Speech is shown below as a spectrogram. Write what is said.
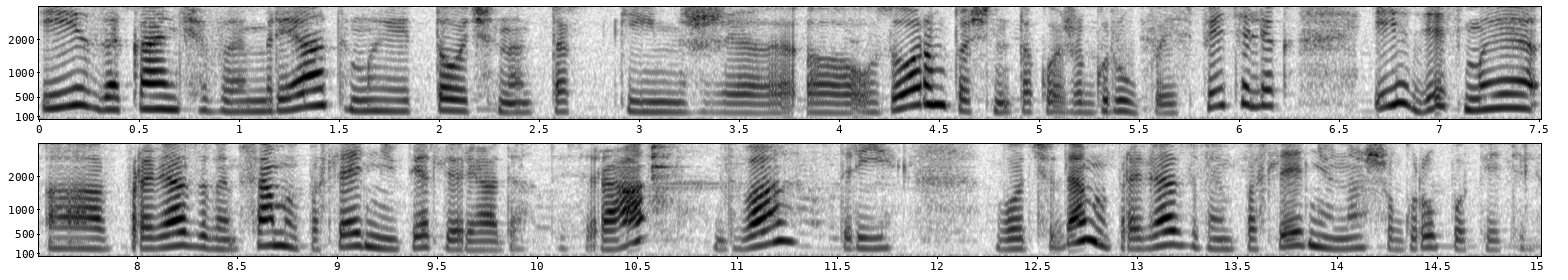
И заканчиваем ряд мы точно таким же э, узором, точно такой же группой из петелек. И здесь мы э, провязываем самую последнюю петлю ряда. То есть раз, два, три. Вот сюда мы провязываем последнюю нашу группу петель.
